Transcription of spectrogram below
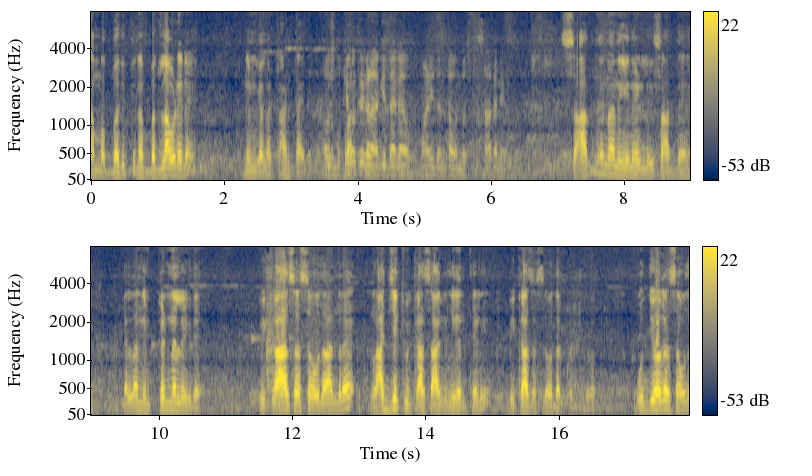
ನಮ್ಮ ಬದುಕಿನ ಬದಲಾವಣೆ ನಿಮ್ಗೆಲ್ಲ ಕಾಣ್ತಾ ಇದೆ. ಸಾಧನೆ ನಾನು ಏನು ಹೇಳಲಿ ಸಾಧನೆ ಎಲ್ಲ ನಿಮ್ಮ ಕಣ್ಣಲ್ಲೇ ಇದೆ. ವಿಕಾಸಸೌಧ ಅಂದ್ರೆ ರಾಜ್ಯಕ್ಕೆ ವಿಕಾಸ ಆಗಲಿ ಅಂತೇಳಿ ವಿಕಾಸಸೌಧ ಕೊಟ್ಟಿದ್ರು. ಉದ್ಯೋಗ ಸೌಧ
